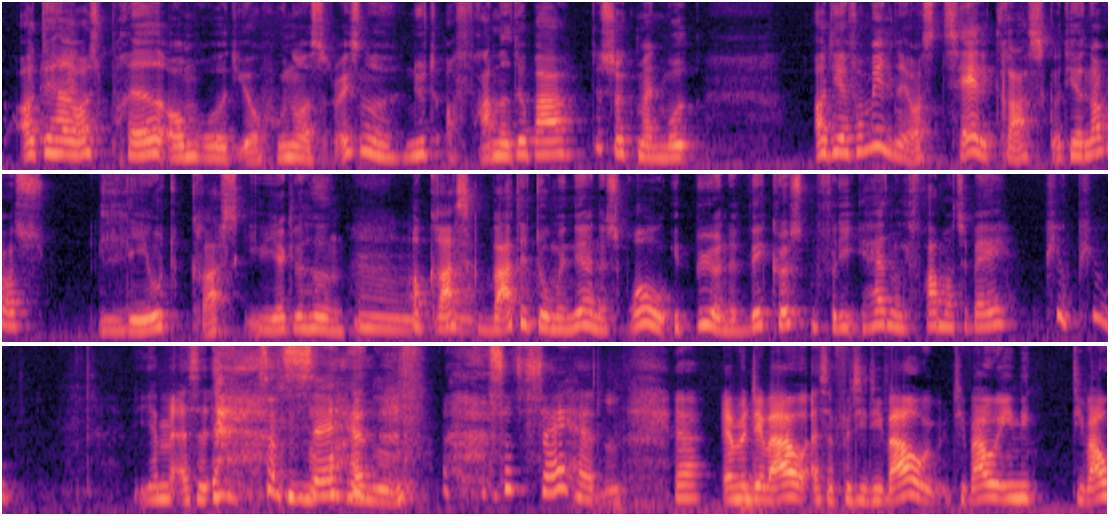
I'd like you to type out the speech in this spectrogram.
Og det havde jo også præget området i århundreder, så det var ikke sådan noget nyt og fremmed. Det var bare, det søgte man mod. Og de har formentlig også talt græsk, og de har nok også levet græsk i virkeligheden. Mm, og græsk ja. var det dominerende sprog i byerne ved kysten, fordi handel frem og tilbage. Piu, piu. Jamen, altså, Sådan sagde handelen. så sagde handel. Ja. Jamen, det var jo, altså, fordi de var jo, de var jo egentlig, de var jo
